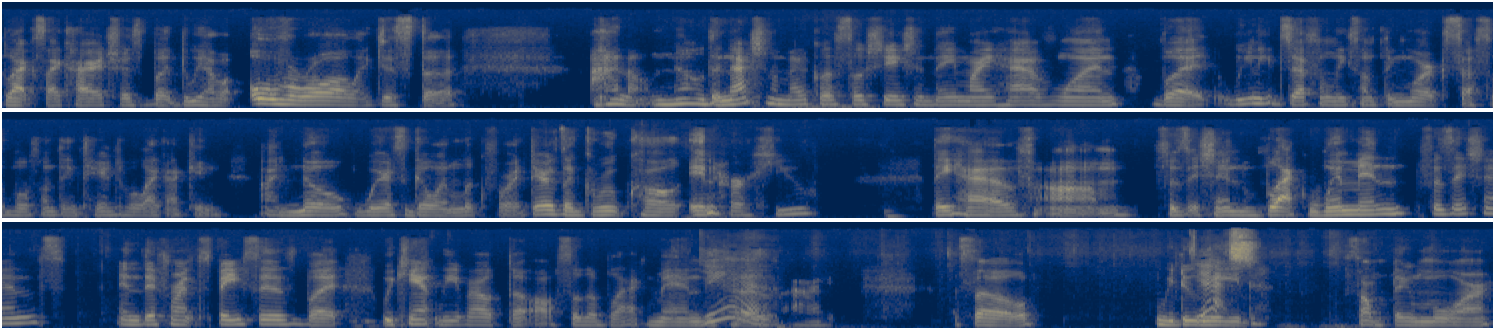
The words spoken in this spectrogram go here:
black psychiatrists but do we have an overall like just the I don't know the National Medical Association they might have one but we need definitely something more accessible something tangible like I can I know where to go and look for it. There's a group called In Her Hue. They have um physician black women physicians in different spaces, but we can't leave out the also the black men because yeah. I so we do yes. need something more.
